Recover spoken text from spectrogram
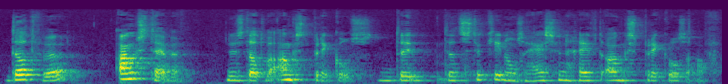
dat we angst hebben. Dus dat we angstprikkels, dat stukje in onze hersenen geeft angstprikkels af.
